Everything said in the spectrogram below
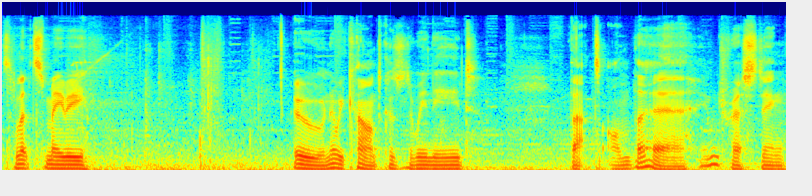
So let's maybe... Oh, no we can't, because we need that on there. Interesting.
